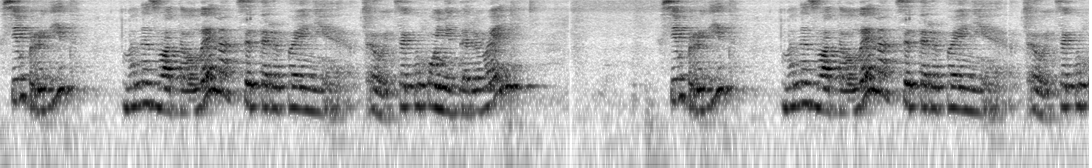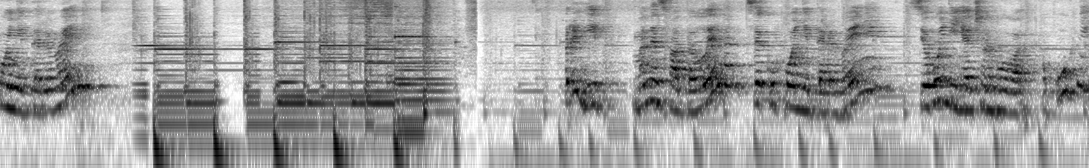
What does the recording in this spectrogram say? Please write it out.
Всім привіт! Мене звати Олена, це теревені, ой, це кухонні теревені. Всім привіт! Мене звати Олена, це теревені, ой, це кухонні теревені. Привіт! Мене звати Олена, це кухонні теревені. Сьогодні я чергова по кухні,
